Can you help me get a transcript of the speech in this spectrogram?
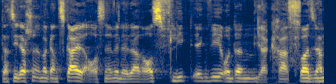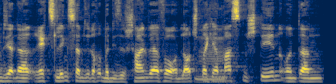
Das sieht ja schon immer ganz geil aus, ne? wenn er da rausfliegt irgendwie und dann ja, krass. quasi haben sie ja rechts, links haben sie doch immer diese Scheinwerfer und Lautsprechermasten mhm. stehen und dann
